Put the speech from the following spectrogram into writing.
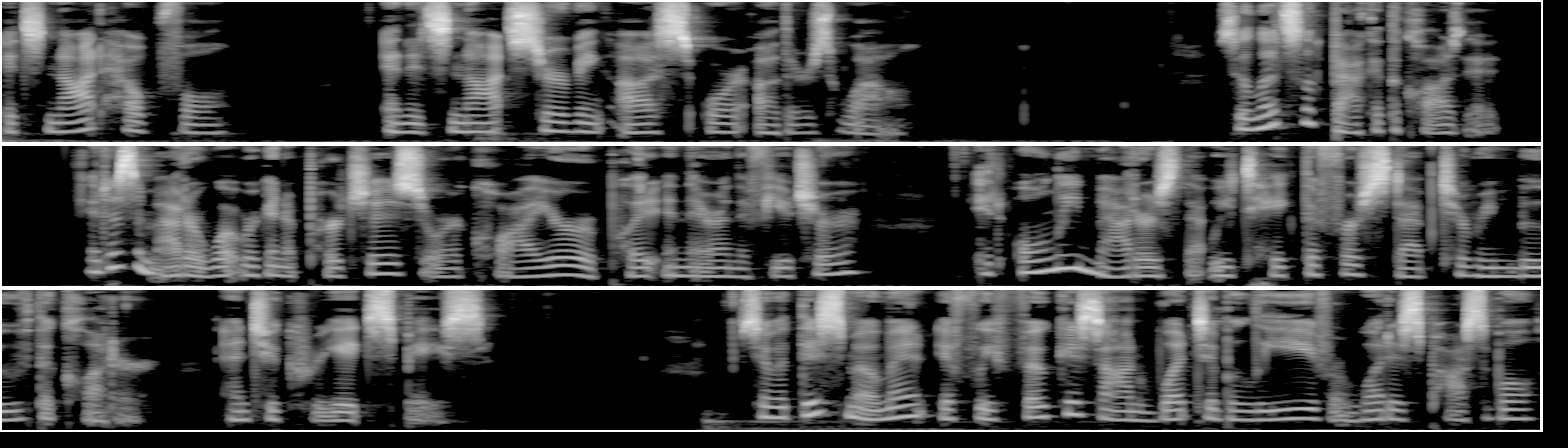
it's not helpful, and it's not serving us or others well. So let's look back at the closet. It doesn't matter what we're going to purchase or acquire or put in there in the future. It only matters that we take the first step to remove the clutter and to create space. So at this moment, if we focus on what to believe or what is possible,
